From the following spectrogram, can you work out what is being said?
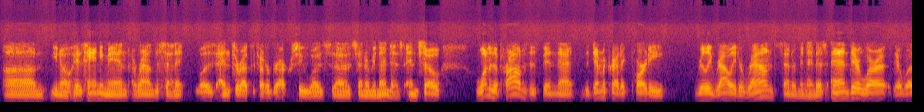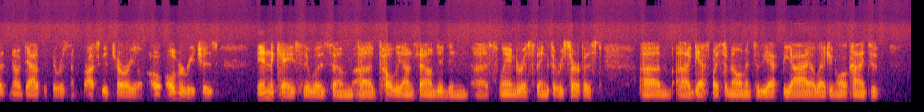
um, you know, his handyman around the Senate was, and throughout the federal bureaucracy was uh, Senator Menendez. And so one of the problems has been that the Democratic Party really rallied around Senator Menendez, and there were there was no doubt that there were some prosecutorial o- overreaches in the case. There was some uh, totally unfounded and uh, slanderous things that were surfaced, um, uh, I guess, by some elements of the FBI alleging all kinds of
